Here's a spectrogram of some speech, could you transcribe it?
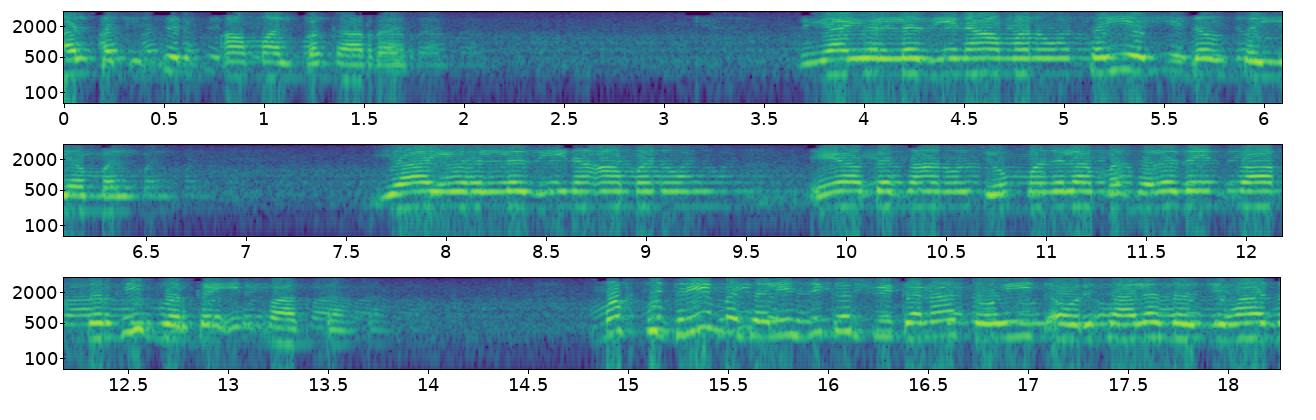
هلته کې صرف اعمال پکار راځي یا ایو الذین آمنو سیئت دو سیئمل یا ایو الذین آمنو اے کسانو چې امدلا مسله د انفاق ترغیب ورکړي انفاق ته مخکې درې مسلې ذکر شوې کنه توحید او رسالت او جهاد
